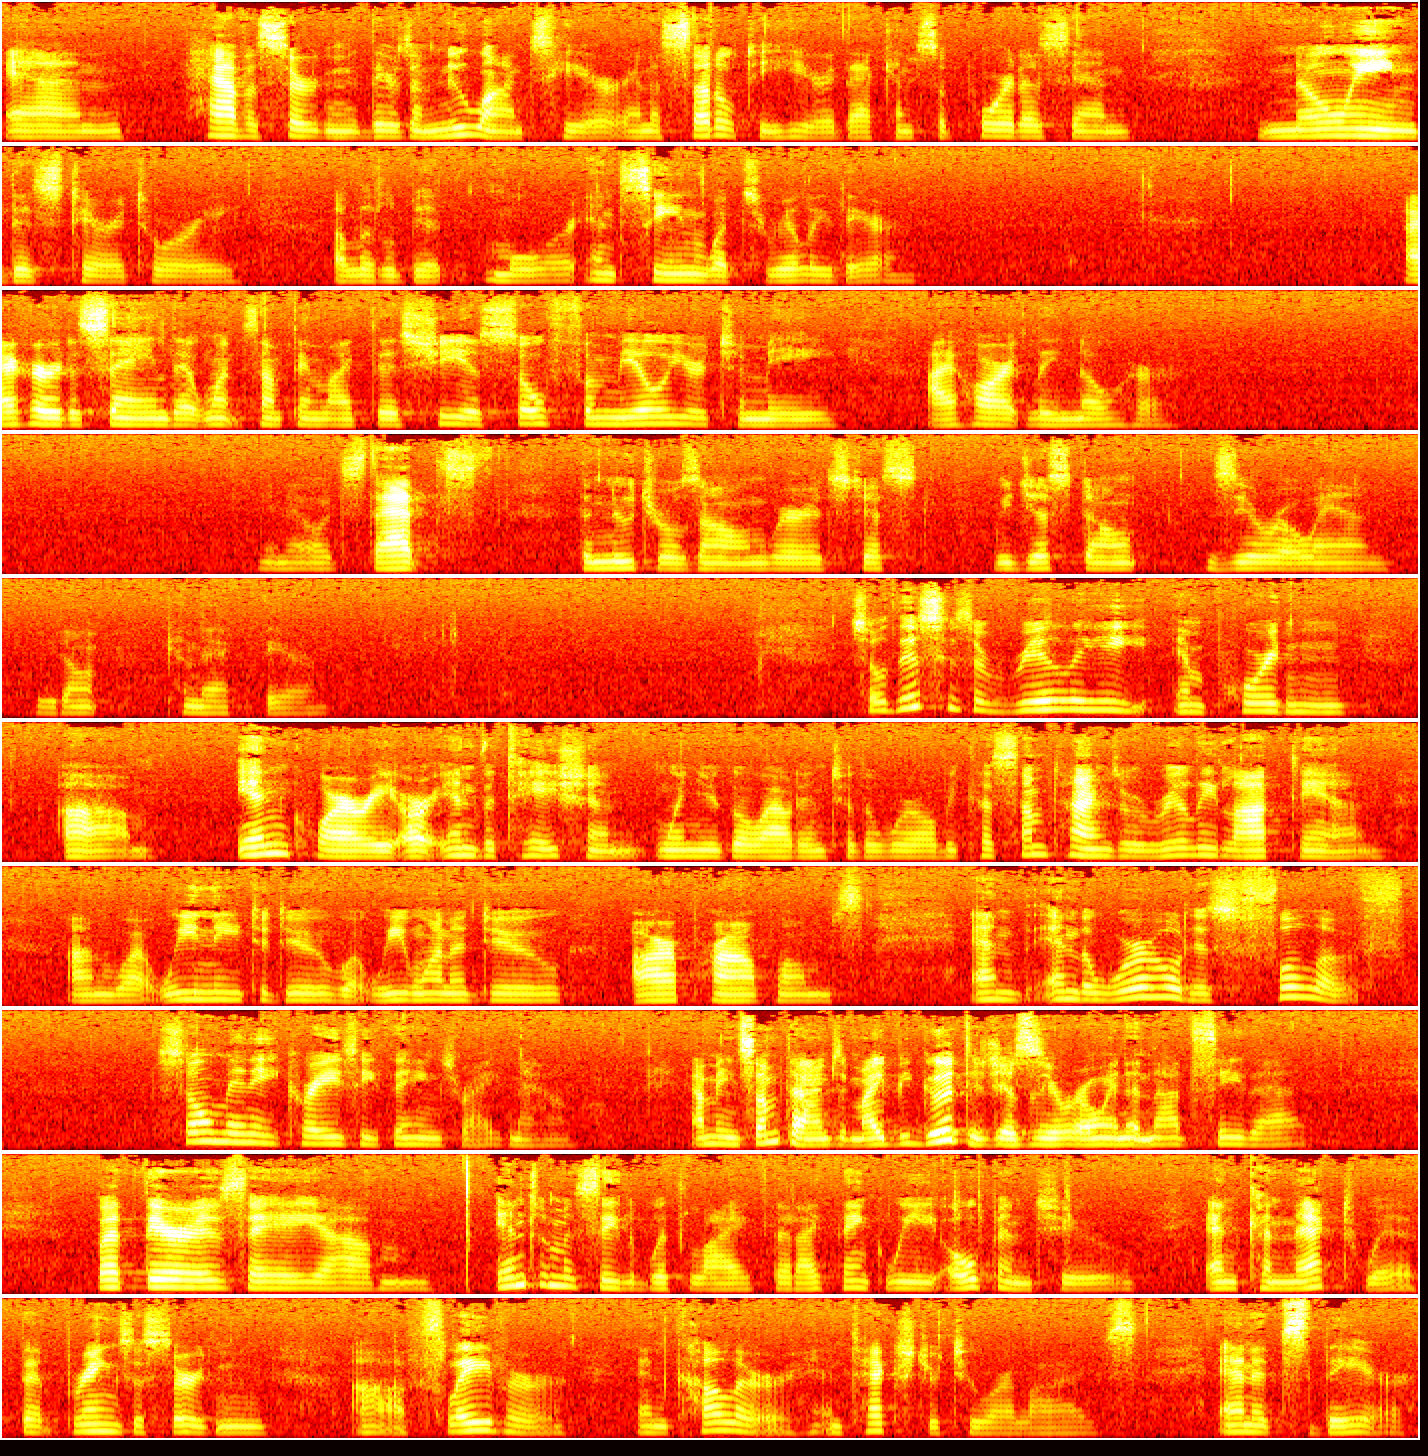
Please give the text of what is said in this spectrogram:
and have a certain, there's a nuance here and a subtlety here that can support us in knowing this territory a little bit more and seeing what's really there. I heard a saying that went something like this She is so familiar to me, I hardly know her. You know, it's that's the neutral zone where it's just we just don't zero in, we don't connect there. So, this is a really important um, inquiry or invitation when you go out into the world because sometimes we're really locked in on what we need to do, what we want to do, our problems. And, and the world is full of so many crazy things right now. I mean, sometimes it might be good to just zero in and not see that. But there is a um, intimacy with life that I think we open to and connect with that brings a certain uh, flavor and color and texture to our lives. And it's there.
